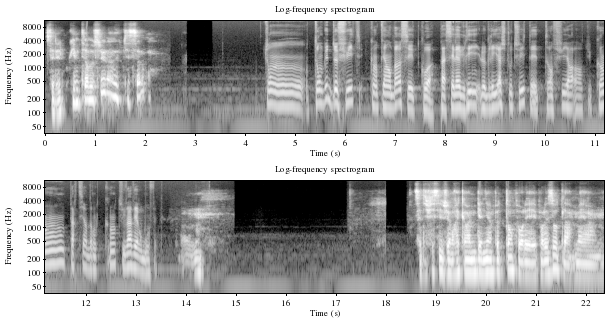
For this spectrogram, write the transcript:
C'est les loups qui me tirent dessus, là, les petits salauds. Ton, ton but de fuite quand tu es en bas, c'est quoi? Passer la grille, le grillage tout de suite et t'enfuir hors du camp, partir dans le camp, tu vas vers où en fait? Euh, C'est difficile, j'aimerais quand même gagner un peu de temps pour les, pour les autres, là, mais... euh,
